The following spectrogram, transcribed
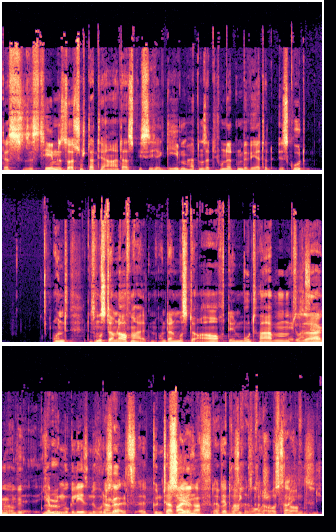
das System des deutschen Stadttheaters, wie es sich ergeben hat und seit Jahrhunderten bewertet, ist gut. Und das musst du am Laufen halten. Und dann musst du auch den Mut haben Nee, zu sagen, ja, irgendwie, ich habe irgendwo gelesen, du wurdest Danke. ja als äh, Günther. Wallraff Der der Musikbranche bezeichnet. ich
